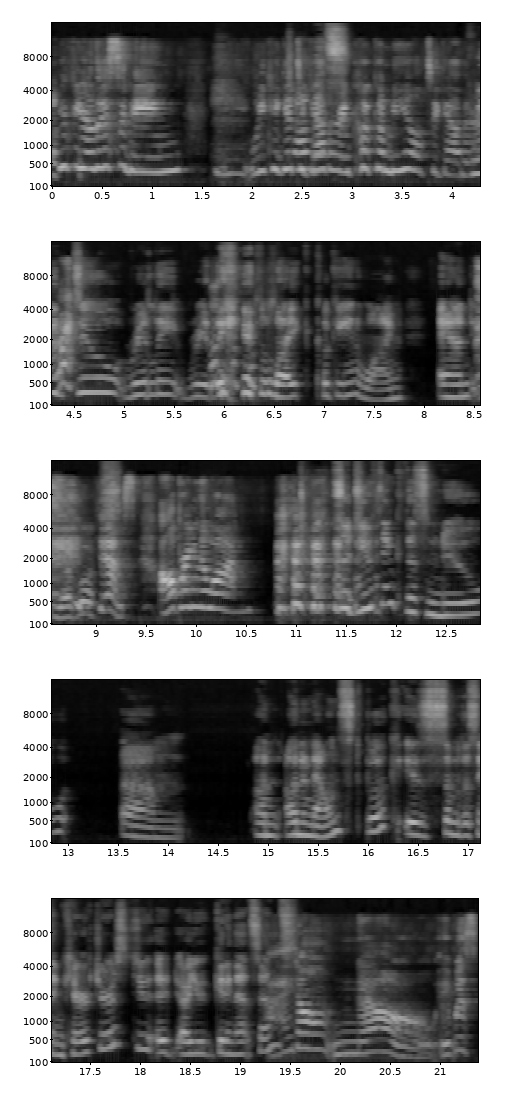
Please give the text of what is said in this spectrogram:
if you're listening, we could get Thomas, together and cook a meal together. we do really, really like cooking, wine, and your books. yes, I'll bring the wine. So, do you think this new, um, un- unannounced book is some of the same characters? Do you, uh, are you getting that sense? I don't know. It was.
